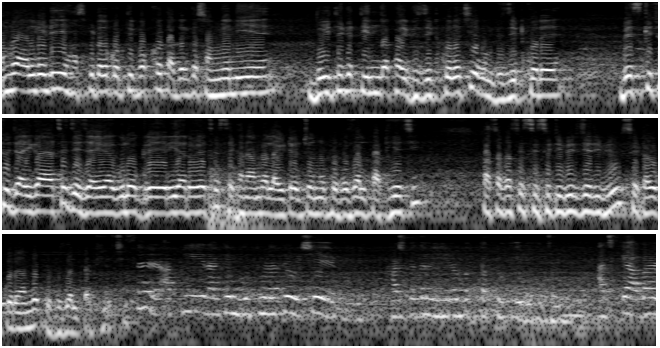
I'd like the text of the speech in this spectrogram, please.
আমরা অলরেডি হসপিটাল কর্তৃপক্ষ তাদেরকে সঙ্গে নিয়ে দুই থেকে তিন দফায় ভিজিট করেছি এবং ভিজিট করে বেশ কিছু জায়গা আছে যে জায়গাগুলো গ্রে এরিয়া রয়েছে সেখানে আমরা লাইটের জন্য প্রপোজাল পাঠিয়েছি। পাশাপাশি সিসিটিভির যে রিভিউ সেটাও করে আমরা প্রপোজাল পাঠিয়েছি। স্যার আপনি এর আগে মধ্যরাতে এসে হাসপাতালে নিরাপত্তা খতিয়ে দেখেছেন। আজকে আবার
